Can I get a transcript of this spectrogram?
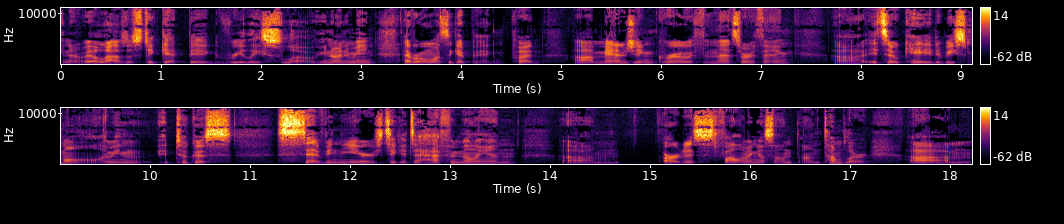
you know it allows us to get big really slow you know what i mean? Everyone wants to get big but uh, managing growth and that sort of thing uh, it's okay to be small. I mean it took us seven years to get to half a million um, artists following us on on tumblr. Um,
